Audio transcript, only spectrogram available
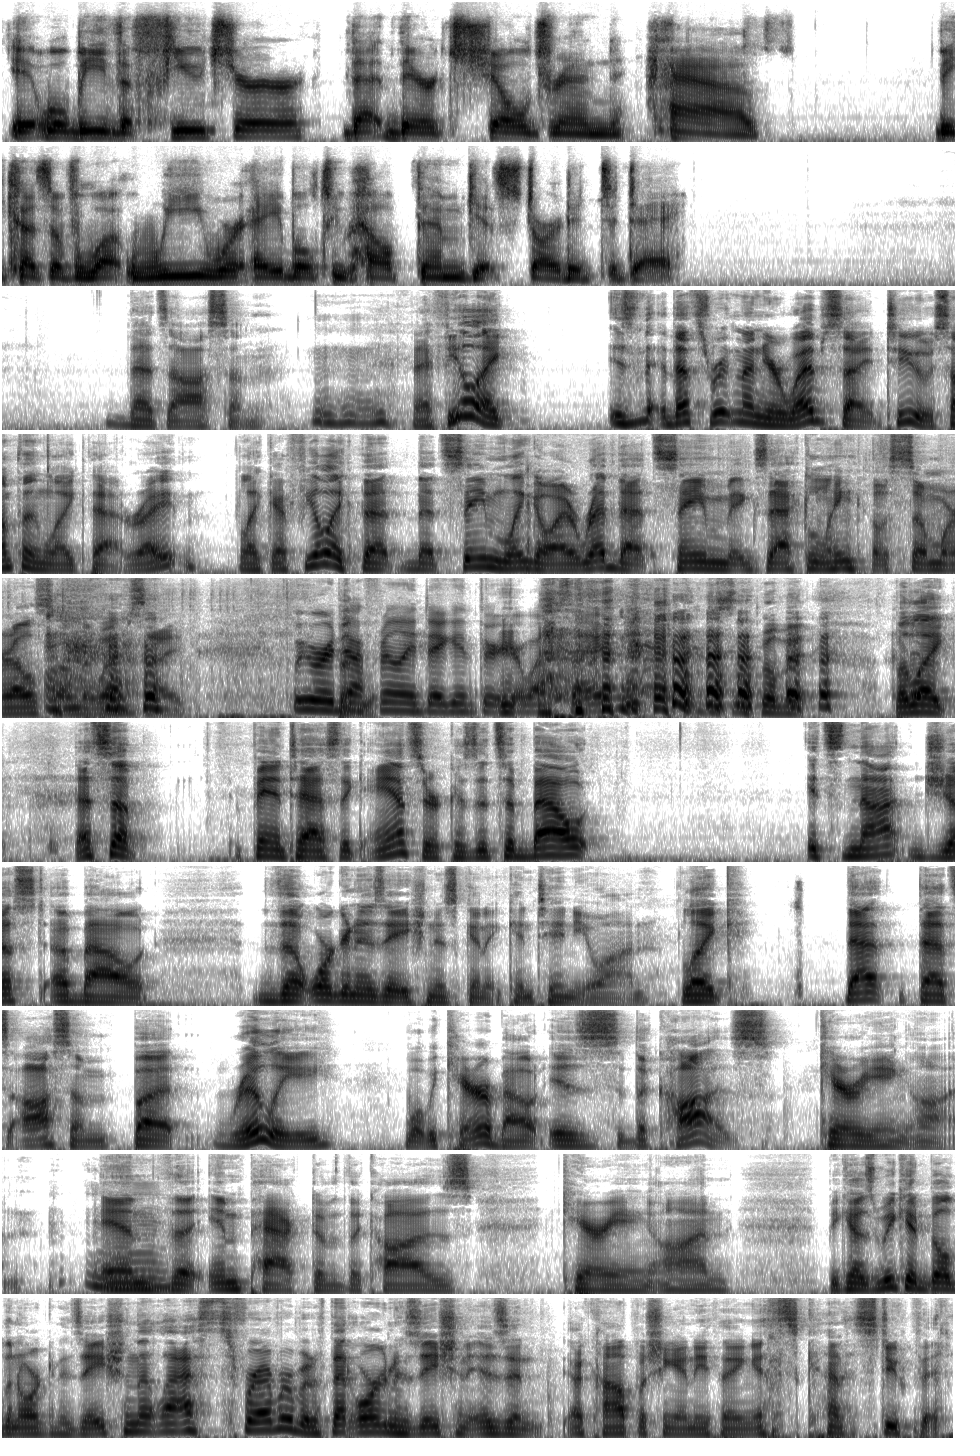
It will be the future that their children have because of what we were able to help them get started today. That's awesome. Mm-hmm. And I feel like isn't that- that's written on your website too, something like that, right? Like I feel like that that same lingo. I read that same exact lingo somewhere else on the website. We were definitely digging through your website. just a little bit. But like that's a fantastic answer because it's about it's not just about the organization is going to continue on. Like that that's awesome, but really what we care about is the cause carrying on and the impact of the cause carrying on because we could build an organization that lasts forever, but if that organization isn't accomplishing anything, it's kind of stupid.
